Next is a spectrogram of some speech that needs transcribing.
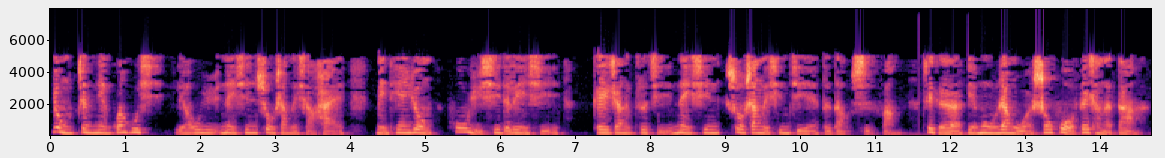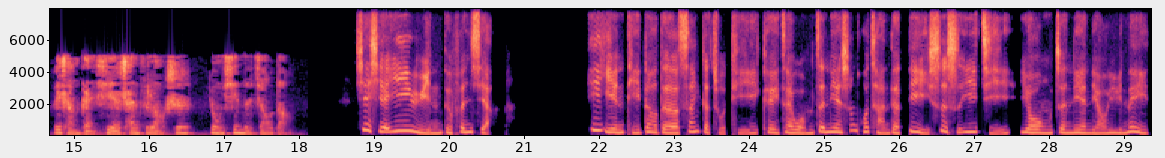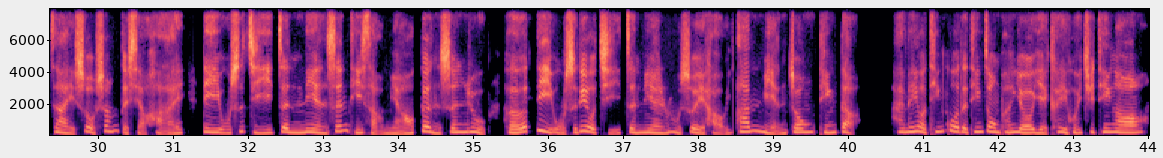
用正念观呼吸疗愈内心受伤的小孩，每天用呼与吸的练习，可以让自己内心受伤的心结得到释放。这个节目让我收获非常的大，非常感谢禅子老师。用心的教导，谢谢依云的分享。依云提到的三个主题，可以在我们正念生活禅的第四十一集“用正念疗愈内在受伤的小孩”、第五十集“正念身体扫描更深入”和第五十六集“正念入睡好安眠”中听到。还没有听过的听众朋友，也可以回去听哦。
